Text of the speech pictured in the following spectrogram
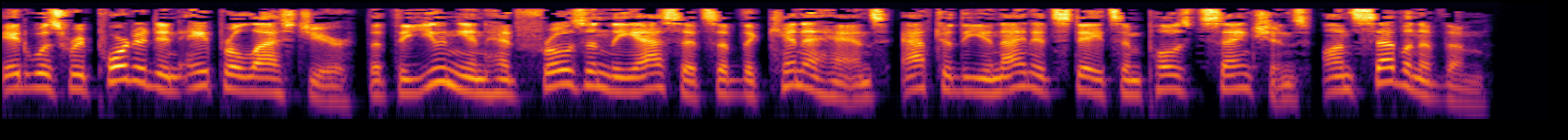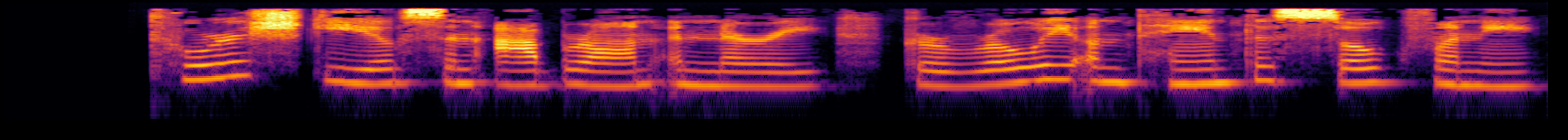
It was reported in April last year that the Union had frozen the assets of the Kinahans after the United States imposed sanctions on seven of them. Tuairiscíodh san aibreán a Nuri an taontas sógmhainní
